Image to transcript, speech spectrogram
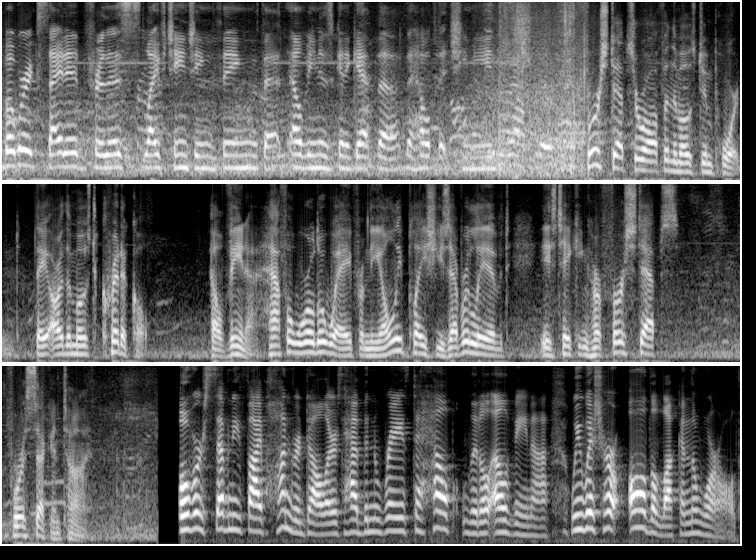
But we're excited for this life-changing thing that Elvina is going to get the, the help that she needs. First steps are often the most important. They are the most critical. Elvina, half a world away from the only place she's ever lived, is taking her first steps for a second time. Over $7,500 have been raised to help little Elvina. We wish her all the luck in the world.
